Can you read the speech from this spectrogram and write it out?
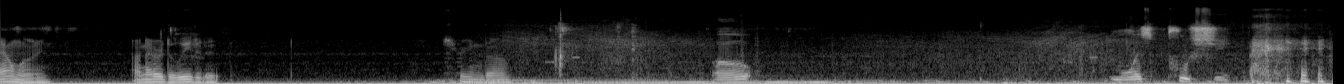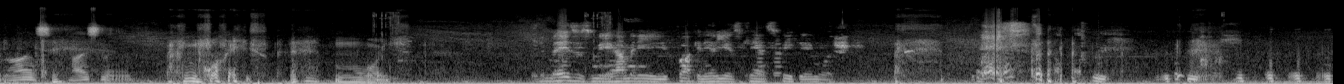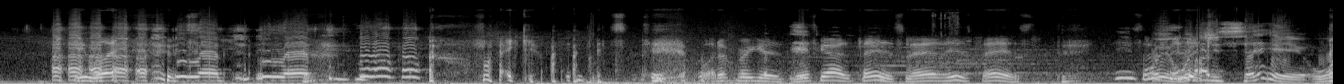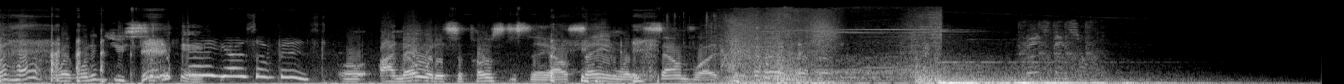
downloading. I never deleted it. Screen freaking dumb. Oh. Moist Pushy. Nice, nice name. Moist. Moist. It amazes me how many of you fucking idiots can't speak English. He left. he left. He left. Oh my god. This, what a freaking. This guy's pissed, man. He's pissed. He's so Wait, pissed. what did you say? What happened? What, what did you say? Oh, guy's so pissed. Well, I know what it's supposed to say. I was saying what it sounds like.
